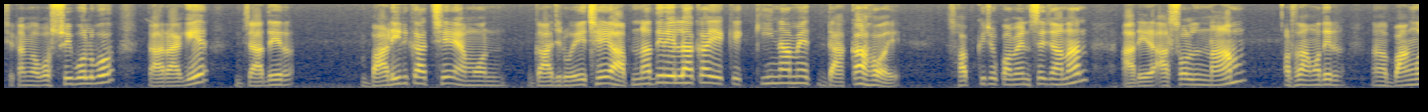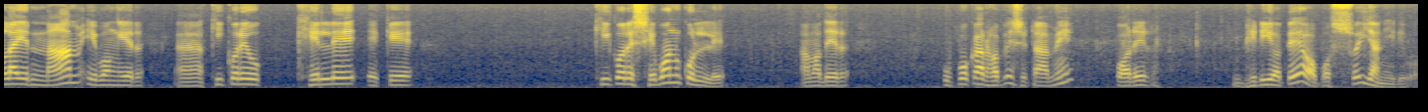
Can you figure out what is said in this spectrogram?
সেটা আমি অবশ্যই বলব। তার আগে যাদের বাড়ির কাছে এমন গাছ রয়েছে, আপনাদের এলাকায় একে কী নামে ডাকা হয় সব কিছু কমেন্টসে জানান। আর এর আসল নাম, অর্থাৎ আমাদের বাংলায় এর নাম এবং এর কী করে খেলে, একে কী করে সেবন করলে আমাদের উপকার হবে, সেটা আমি পরের ভিডিওতে অবশ্যই জানিয়ে দেবো।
